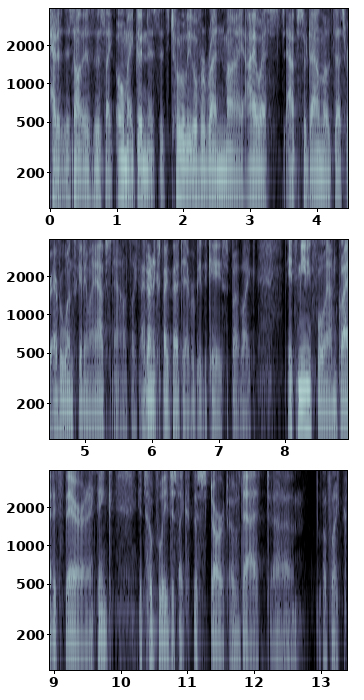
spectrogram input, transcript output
it's not this like oh my goodness it's totally overrun my ios app store downloads that's where everyone's getting my apps now. It's like i don't expect that to ever be the case but like it's meaningful and i'm glad it's there and i think it's hopefully just like the start of that uh, of like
